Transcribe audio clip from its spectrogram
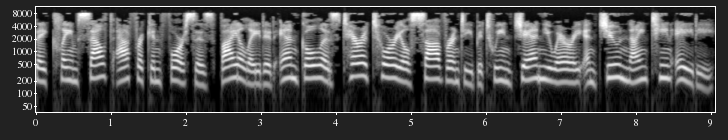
they claim South African forces violated Angola's territorial sovereignty between January and June 1980.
